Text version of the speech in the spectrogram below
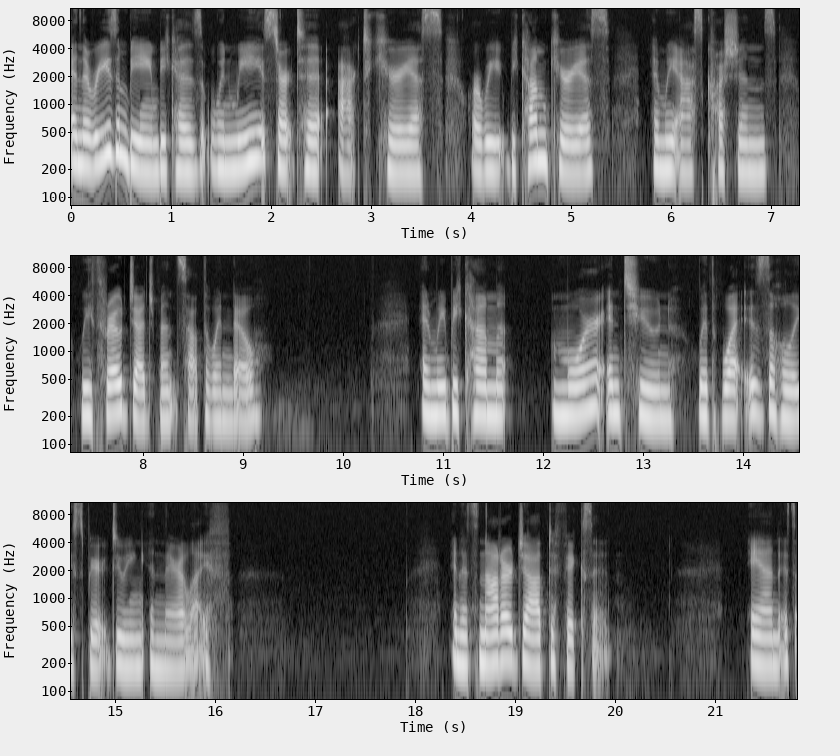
And the reason being because when we start to act curious or we become curious and we ask questions, we throw judgments out the window and we become more in tune with what is the Holy Spirit doing in their life. And it's not our job to fix it. And it's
